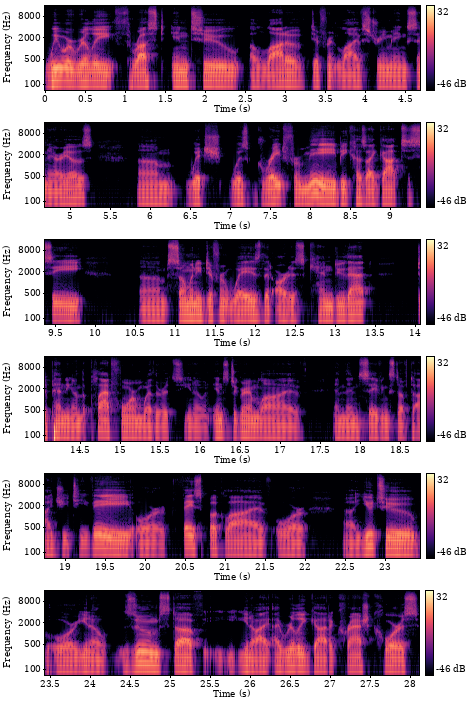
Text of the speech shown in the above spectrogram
we were really thrust into a lot of different live streaming scenarios, um, which was great for me because I got to see um, so many different ways that artists can do that, depending on the platform, whether it's you know an Instagram live and then saving stuff to IGTV or Facebook Live or uh, YouTube or you know Zoom stuff, you know, I, I, really got a crash course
